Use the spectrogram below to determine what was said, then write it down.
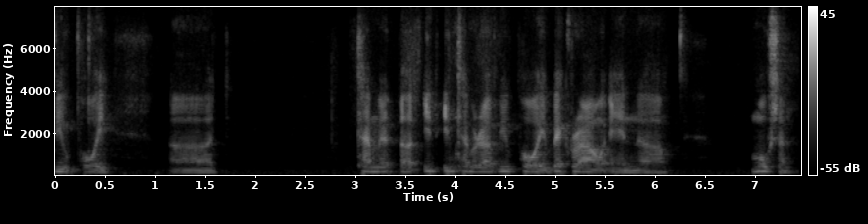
viewpoint, uh, camera, in, in, camera viewpoint, background, and motion.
